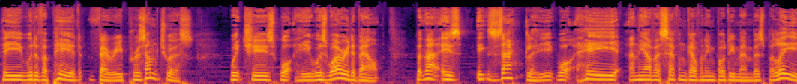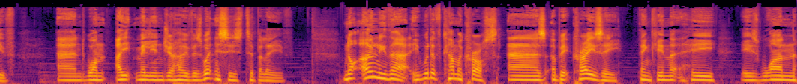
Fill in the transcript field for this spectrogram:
He would have appeared very presumptuous, which is what he was worried about. But that is exactly what he and the other seven governing body members believe, and want 8 million Jehovah's Witnesses to believe. Not only that, he would have come across as a bit crazy, thinking that he is one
